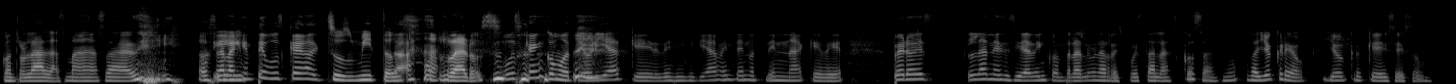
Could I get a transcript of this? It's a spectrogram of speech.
controlar a las masas. o sea, la gente busca Sus mitos raros. buscan como teorías que definitivamente no tienen nada que ver, pero es la necesidad de encontrarle una respuesta a las cosas, ¿no? O sea, yo creo, yo creo que es eso.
